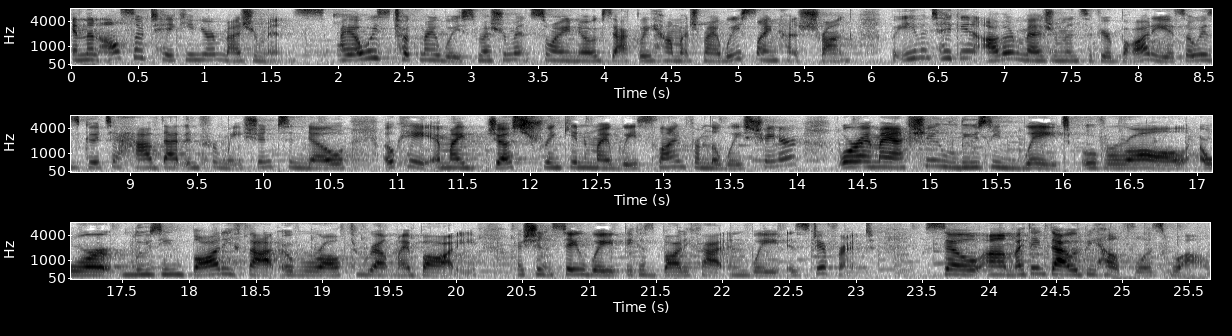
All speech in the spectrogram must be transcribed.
And then also taking your measurements. I always took my waist measurements so I know exactly how much my waistline has shrunk, but even taking other measurements of your body, it's always good to have that information to know, okay, am I just shrinking my waistline from the waist trainer or am I actually losing weight overall or losing body fat overall throughout my body? I shouldn't say weight because body fat and weight is different. So um, I think that would be helpful as well.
